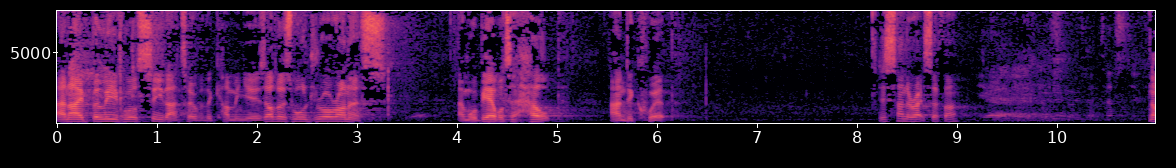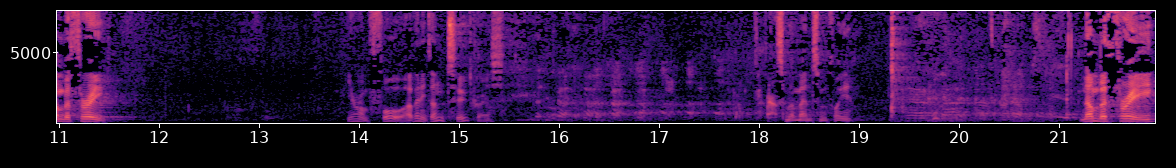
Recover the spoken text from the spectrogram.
And I believe we'll see that over the coming years. Others will draw on us and we'll be able to help and equip. Does this sound all right so far? Number three. You're on four. I've only done two, Chris. That's momentum for you. Number three,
